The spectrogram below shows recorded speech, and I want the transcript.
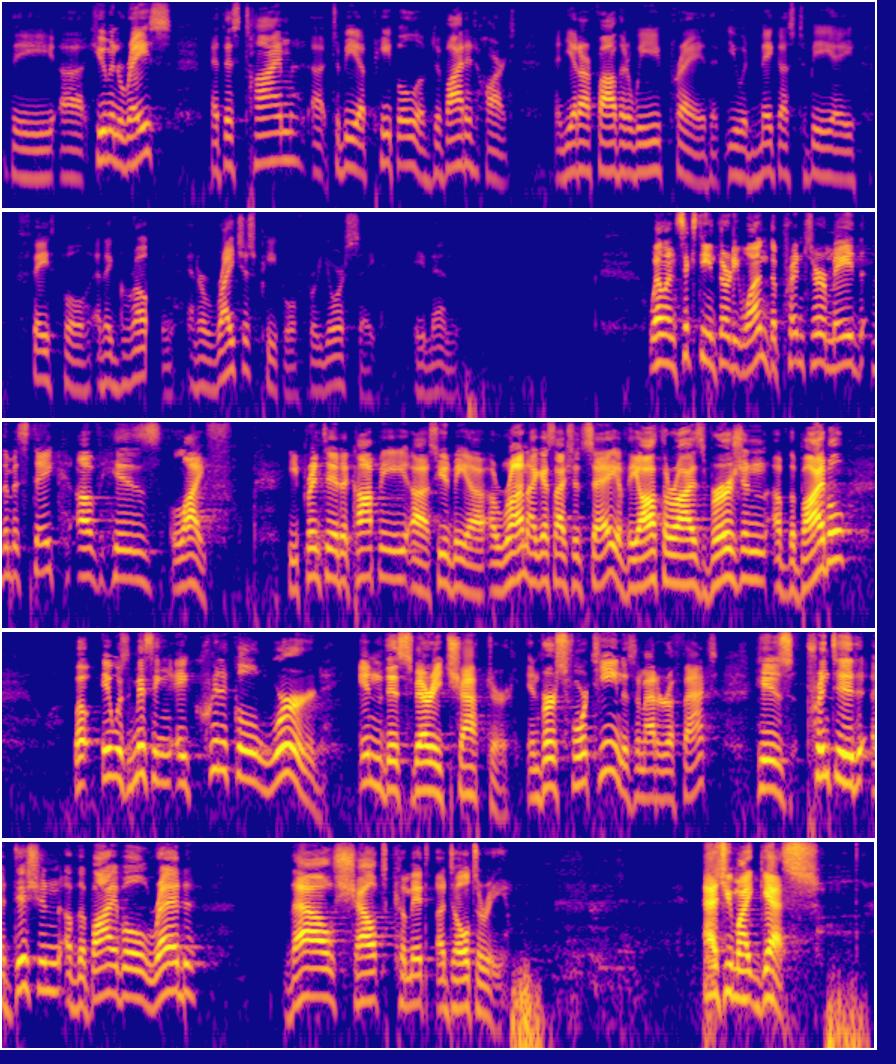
the uh, human race at this time uh, to be a people of divided heart. And yet, our Father, we pray that you would make us to be a faithful and a growing and a righteous people for your sake. Amen. Well, in 1631, the printer made the mistake of his life. He printed a copy, uh, excuse me, a, a run, I guess I should say, of the authorized version of the Bible, but it was missing a critical word in this very chapter. In verse 14, as a matter of fact, his printed edition of the Bible read, Thou shalt commit adultery. As you might guess,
